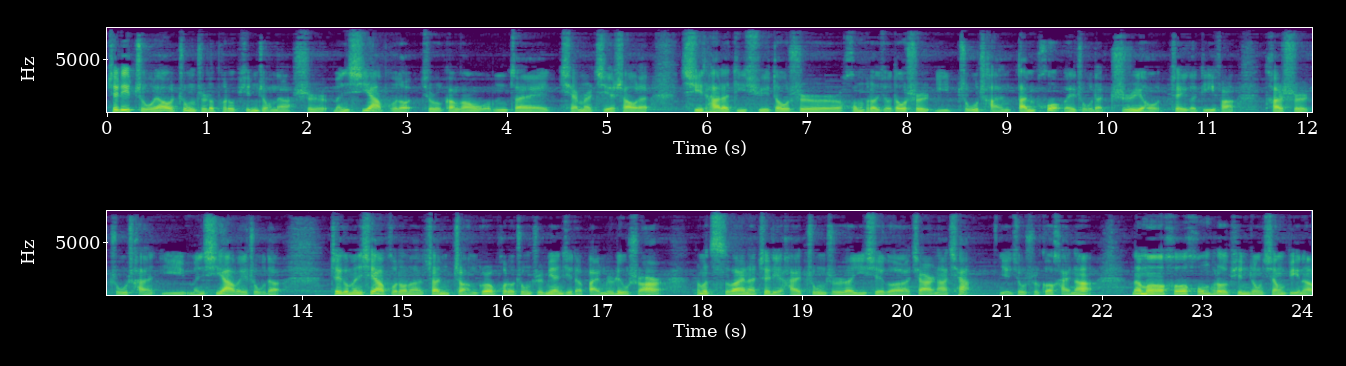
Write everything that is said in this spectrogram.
这里主要种植的葡萄品种呢是门西亚葡萄，就是刚刚我们在前面介绍了，其他的地区都是红葡萄酒都是以主产单珀为主的，只有这个地方它是主产以门西亚为主的。这个门西亚葡萄呢，占整个葡萄种植面积的百分之六十二。那么此外呢，这里还种植了一些个加尔纳恰，也就是格海纳。那么和红葡萄品种相比呢，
